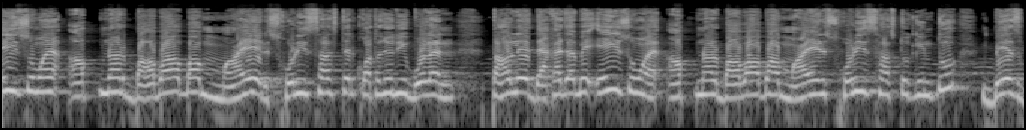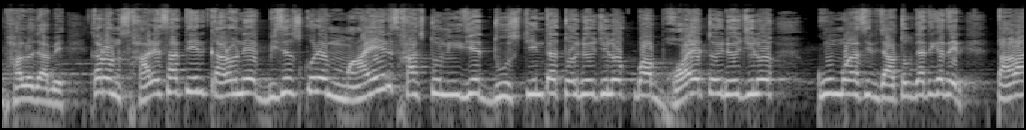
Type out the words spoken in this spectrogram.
এই সময় আপনার বাবা বা মায়ের শরীর স্বাস্থ্যের কথা যদি বলেন, তাহলে দেখা যাবে এই সময় আপনার বাবা বা মায়ের শরীর স্বাস্থ্য কিন্তু বেশ ভালো যাবে। কারণ সাড়ে সাতের কারণে বিশেষ করে মায়ের স্বাস্থ্য নিয়ে যে দুশ্চিন্তা তৈরি হয়েছিল বা ভয় তৈরি হয়েছিল কুম্ভ রাশির জাতক জাতিকাদের, তারা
